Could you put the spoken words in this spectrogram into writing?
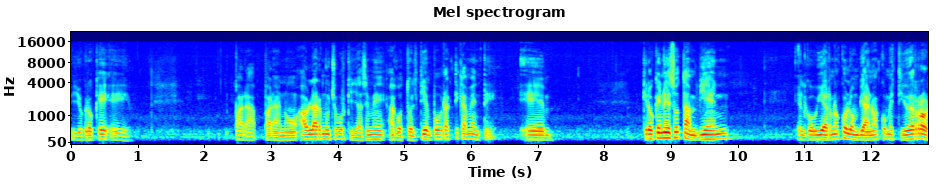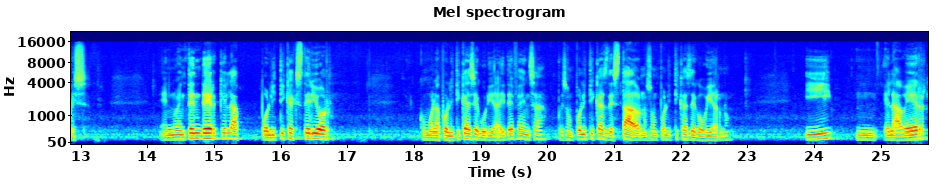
Yo creo que eh, para, para, no hablar mucho porque ya se me agotó el tiempo prácticamente, creo que en eso también el gobierno colombiano ha cometido errores en no entender que la política exterior, como la política de seguridad y defensa, pues son políticas de Estado, no son políticas de gobierno. Y mm, el haber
